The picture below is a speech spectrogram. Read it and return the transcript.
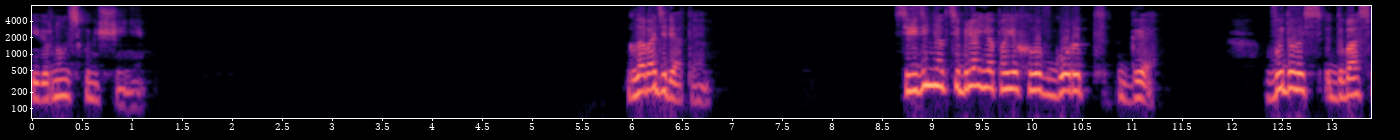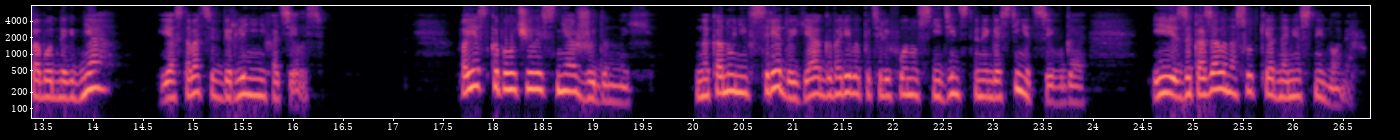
и вернулась в помещение. Глава девятая. В середине октября я поехала в город Г. Выдалось два свободных дня, и оставаться в Берлине не хотелось. Поездка получилась неожиданной. Накануне в среду я говорила по телефону с единственной гостиницей в Г и заказала на сутки одноместный номер.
